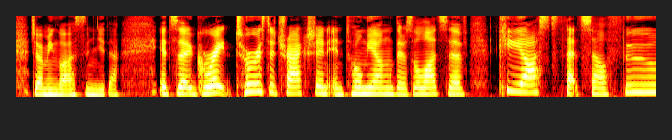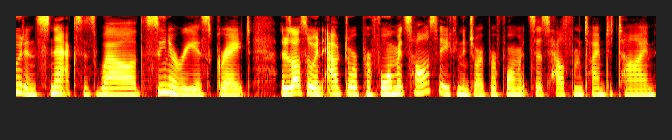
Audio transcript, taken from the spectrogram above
점인 것 같습니다. It's a great tourist attraction in Tongyeong. There's lots of kiosks that sell food and snacks as well. The scenery is great. There's also an outdoor performance hall, so you can enjoy performances held from time to time.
